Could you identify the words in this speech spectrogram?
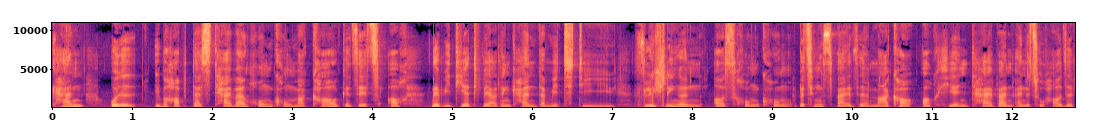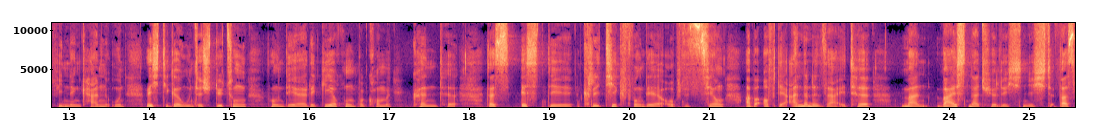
kann oder überhaupt das Taiwan-Hongkong-Macau-Gesetz auch revidiert werden kann, damit die Flüchtlinge aus Hongkong bzw. Macau auch hier in Taiwan eine Zuhause finden kann und richtige Unterstützung von der Regierung bekommen könnte. Das ist die Kritik von der Opposition. Aber auf der anderen Seite man weiß natürlich nicht, was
